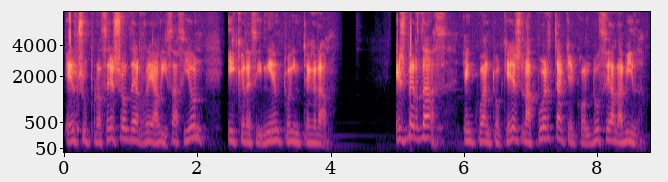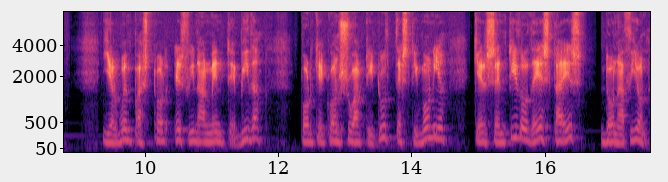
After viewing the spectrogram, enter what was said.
en su proceso de realización y crecimiento integral. Es verdad en cuanto que es la puerta que conduce a la vida, y el buen pastor es finalmente vida, porque con su actitud testimonia que el sentido de esta es donación,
